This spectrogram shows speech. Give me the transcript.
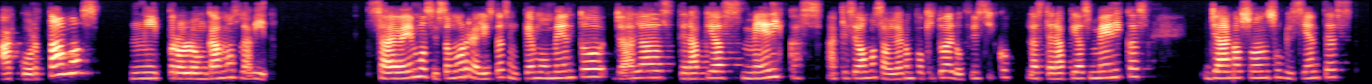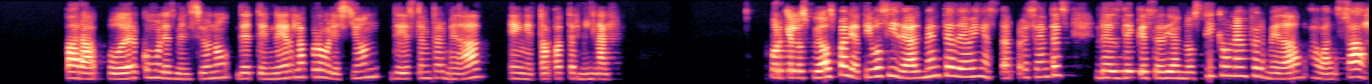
acortamos ni prolongamos la vida. sabemos si somos realistas en qué momento ya las terapias médicas, aquí sí vamos a hablar un poquito de lo físico, las terapias médicas ya no son suficientes para poder, como les menciono, detener la progresión de esta enfermedad en etapa terminal. Porque los cuidados paliativos idealmente deben estar presentes desde que se diagnostica una enfermedad avanzada,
